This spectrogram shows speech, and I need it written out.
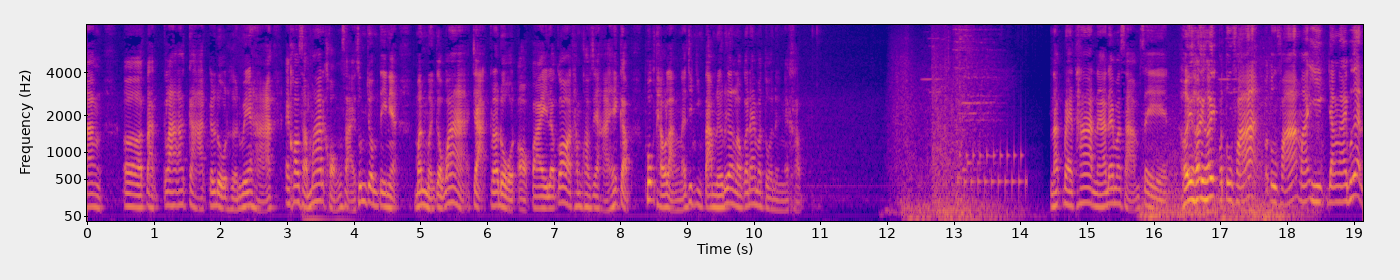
างเอ่อตัดกลางอากาศกระโดดเหินเวหาไอความสามารถของสายซุ่มโจมตีเนี่ยมันเหมือนกับว่าจะกระโดดออกไปแล้วก็ทำความเสียหายให้กับพวกแถวหลังนะจริงๆตามเนื้อเรื่องเราก็ได้มาตัวหนึ่งนะครับนักแปรธาตุนะได้มาสามเศษ เฮ้ยเฮ้ยเฮ้ยประตูฟ้า ประตูฟ้ามาอีกยังไงเพื่อน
